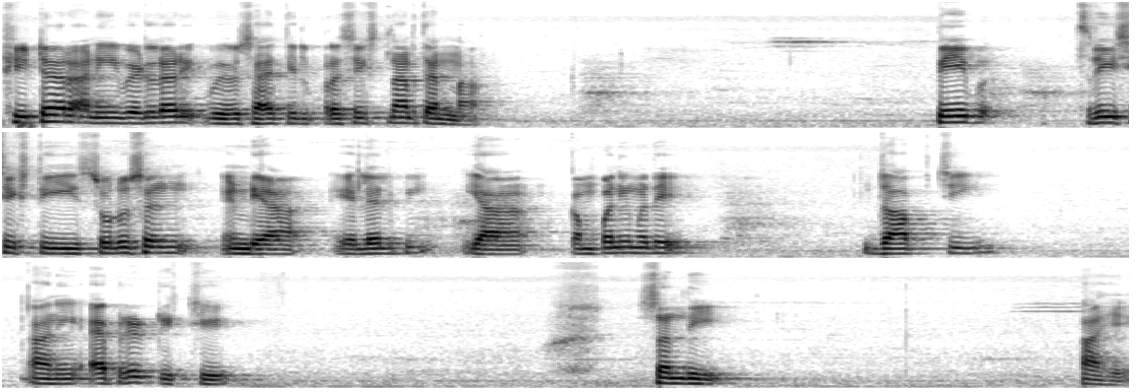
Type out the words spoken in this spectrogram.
फिटर आणि वेल्डर व्यवसायातील प्रशिक्षणार्थ्यांना PEB three sixty solution India L L P या कंपनीमध्ये जॉबची आणि ॲप्रेटिसची संधी आहे.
